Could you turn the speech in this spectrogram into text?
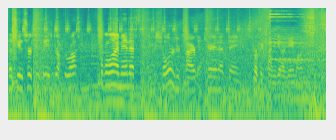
That's the insertion phase, drop the rock. Not gonna lie, man, that's shoulders are tired yeah. from carrying that thing. Perfect time to get our game on.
